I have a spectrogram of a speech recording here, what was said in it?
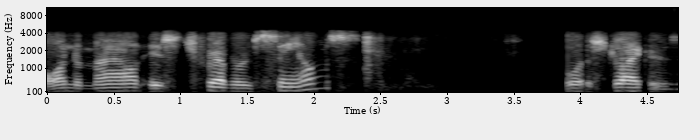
On the mound is Trevor Sims for the Strikers.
